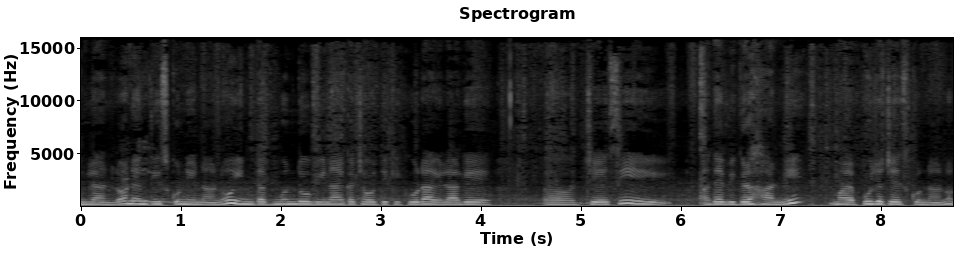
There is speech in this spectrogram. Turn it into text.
ఇంగ్లాండ్లో. నేను తీసుకున్నాను ఇంతకుముందు వినాయక చవితికి కూడా ఇలాగే చేసి అదే విగ్రహాన్ని పూజ చేసుకున్నాను.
